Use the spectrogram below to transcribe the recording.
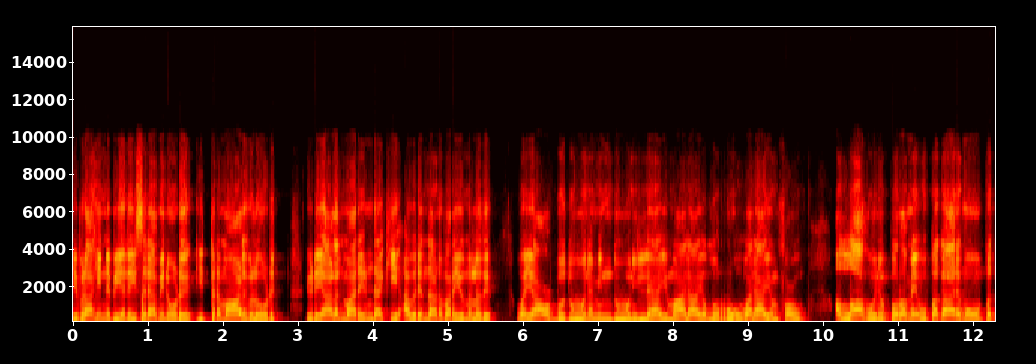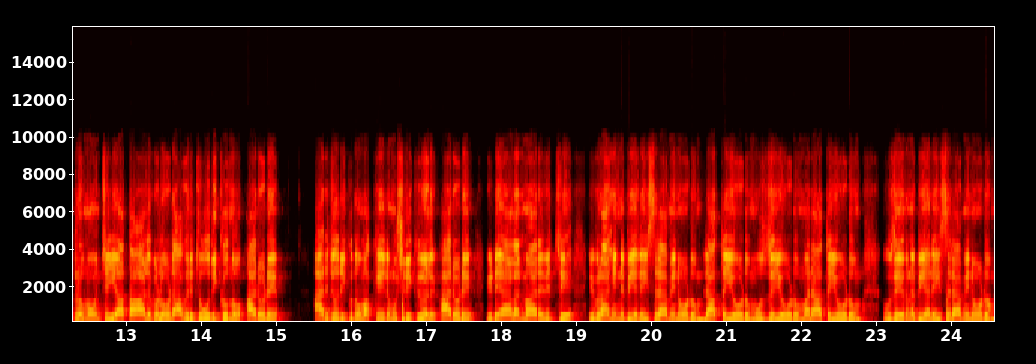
ഇബ്രാഹിം നബി അലൈഹി ഇസ്ലാമിനോട് ഇത്തരം ആളുകളോട് ഇടയാളന്മാരെ ഉണ്ടാക്കി അവരെന്താണ് പറയുന്നുള്ളത്? വയ അബുദൂനമിന്ദൂനില്ലായി മാലായ ലുറു വലായം യൻഫഉ അള്ളാഹുവിന് പുറമെ ഉപകാരമോ ഉപദ്രവവും ചെയ്യാത്ത ആളുകളോട് അവർ ചോദിക്കുന്നു. ആരോട്? ആര് ചോദിക്കുന്നു? മക്കയിലെ മുഷ്രിക്കുകൾ. ആരോട്? ഇടയാളന്മാരെ വെച്ച് ഇബ്രാഹിം നബി അലൈഹി ഇസ്ലാമിനോടും ലാത്തയോടും ഉസയോടും മനാത്തയോടും ഉസൈർ നബി അലൈഹി ഇസ്ലാമിനോടും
